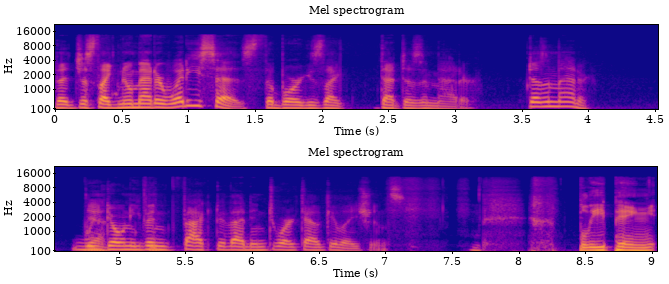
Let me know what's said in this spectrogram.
That just like, no matter what he says, the Borg is like, that doesn't matter. Doesn't matter. We Yeah. don't even factor that into our calculations. Bleeping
